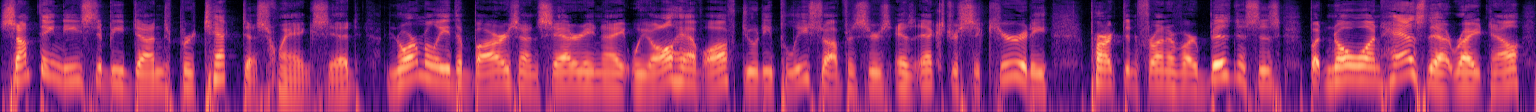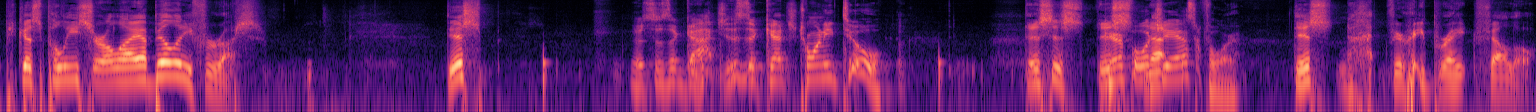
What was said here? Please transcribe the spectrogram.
Something needs to be done to protect us, Huang said. Normally, the bars on Saturday night, we all have off duty police officers as extra security parked in front of our businesses, but no one has that right now because police are a liability for us. This This is a gotcha. This is a catch 22. this is this Careful what not- you ask for. this not very bright fellow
